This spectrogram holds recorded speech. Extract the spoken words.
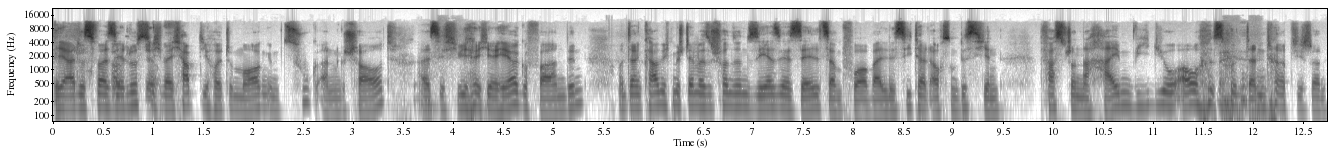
Ja, das war sehr lustig, ja. weil ich habe die heute Morgen im Zug angeschaut, als ich wieder hierher gefahren bin. Und dann kam ich mir stellenweise schon so sehr, sehr seltsam vor, weil es sieht halt auch so ein bisschen fast schon nach Heimvideo aus und dann dachte ich schon,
